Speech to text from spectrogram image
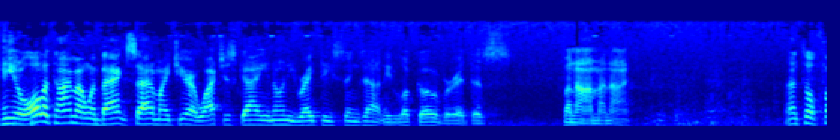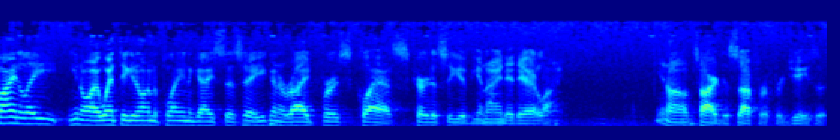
And, you know, all the time I went back and sat in my chair, I watched this guy, you know, and he'd write these things out, and he'd look over at this phenomenon. Until finally, you know, I went to get on the plane, and the guy says, Hey, you're going to ride first class courtesy of United Airlines. You know, it's hard to suffer for Jesus.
